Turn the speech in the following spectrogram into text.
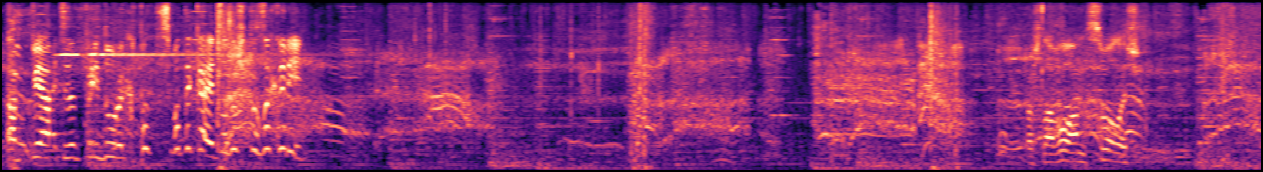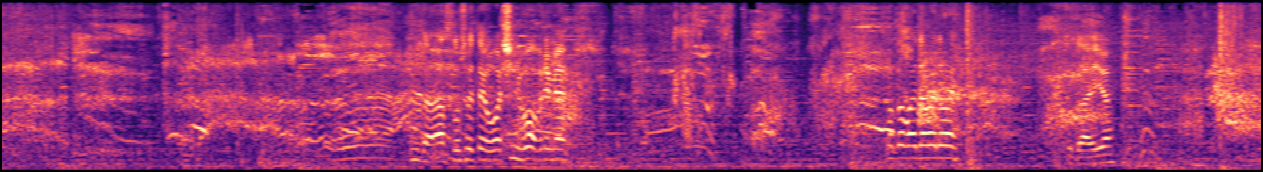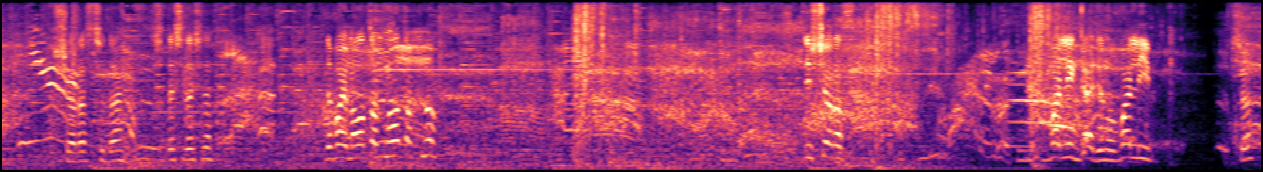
Опять этот придурок спот- спотыкается. Ну что за хрень? Пошла вон, сволочь. Да, слушай, ты очень вовремя. Ну давай, давай, давай. Туда ее. Еще раз сюда. Сюда, сюда, сюда. Давай, молоток, молоток, ну. Еще раз. Вали гадину, вали. Все?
